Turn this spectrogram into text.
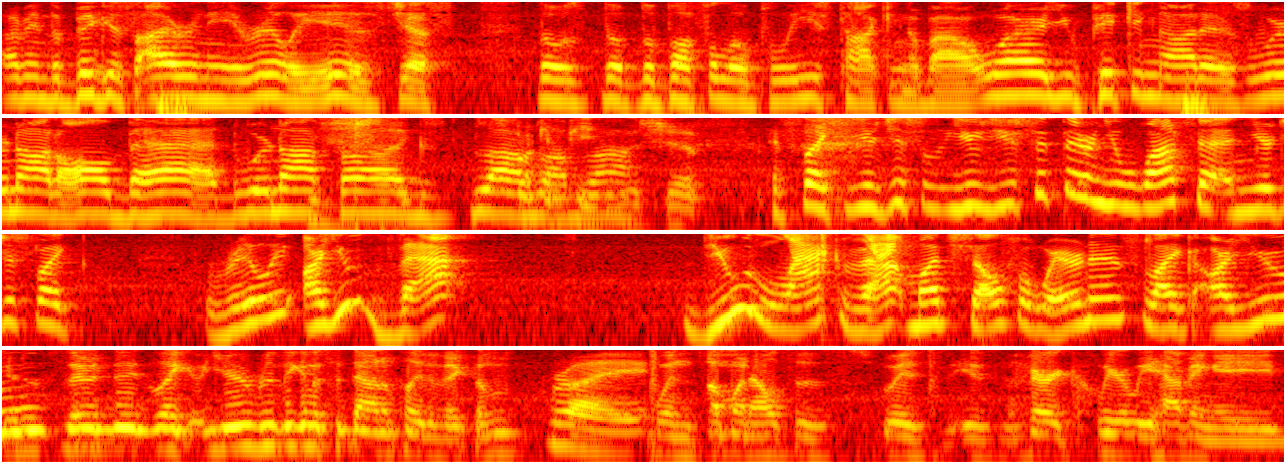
I mean, the biggest irony really is just those the, the Buffalo police talking about why are you picking on us? We're not all bad. We're not thugs. Blah blah blah. It's like you just you you sit there and you watch that and you're just like, really? Are you that? Do you lack that much self awareness? Like, are you It's- they're- they- like you're really gonna sit down and play the victim right? when someone else is is is very clearly having a,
